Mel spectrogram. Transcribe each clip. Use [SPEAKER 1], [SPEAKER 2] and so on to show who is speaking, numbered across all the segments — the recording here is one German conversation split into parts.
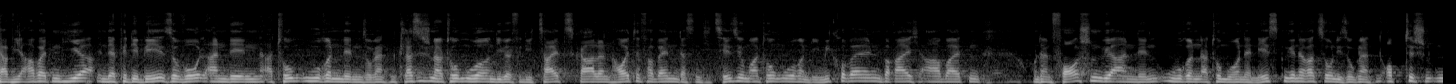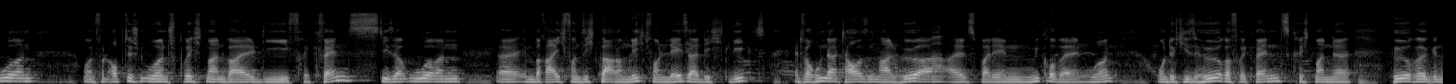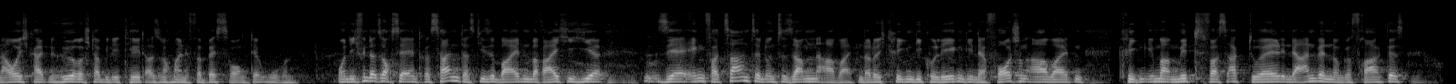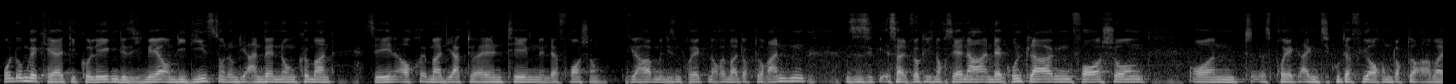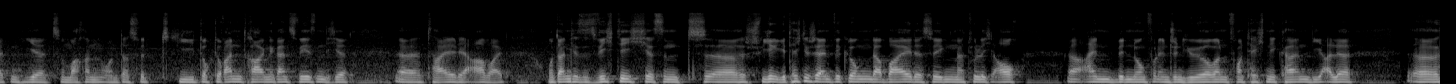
[SPEAKER 1] Ja, wir arbeiten hier in der PDB sowohl an den Atomuhren, den sogenannten klassischen Atomuhren, die wir für die Zeitskalen heute verwenden. Das sind die Cäsium-Atomuhren, die im Mikrowellenbereich arbeiten. Und dann forschen wir an den Uhren, Atomuhren der nächsten Generation, die sogenannten optischen Uhren. Und von optischen Uhren spricht man, weil die Frequenz dieser Uhren äh, im Bereich von sichtbarem Licht, von Laserlicht liegt, etwa 100.000 Mal höher als bei den Mikrowellenuhren. Und durch diese höhere Frequenz kriegt man eine höhere Genauigkeit, eine höhere Stabilität, also nochmal eine Verbesserung der Uhren. Und ich finde das auch sehr interessant, dass diese beiden Bereiche hier sehr eng verzahnt sind und zusammenarbeiten. Dadurch kriegen die Kollegen, die in der Forschung arbeiten, kriegen immer mit, was aktuell in der Anwendung gefragt ist. Und umgekehrt, die Kollegen, die sich mehr um die Dienste und um die Anwendungen kümmern, sehen auch immer die aktuellen Themen in der Forschung. Wir haben in diesen Projekten auch immer Doktoranden. Es ist, ist halt wirklich noch sehr nah an der Grundlagenforschung. Und das Projekt eignet sich gut dafür, auch um Doktorarbeiten hier zu machen. Und das wird die Doktoranden tragen, eine ganz wesentliche äh, Teil der Arbeit. Und dann ist es wichtig, es sind äh, schwierige technische Entwicklungen dabei, deswegen natürlich auch äh, Einbindung von Ingenieuren, von Technikern, die alle äh,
